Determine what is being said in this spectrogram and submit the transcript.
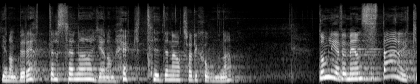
genom berättelserna, genom högtiderna och traditionerna. De lever med en stark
